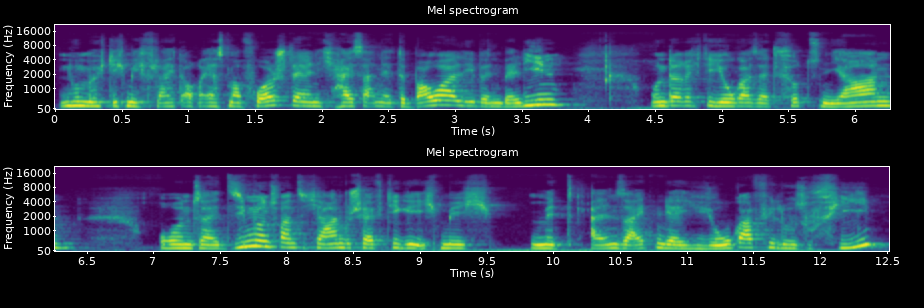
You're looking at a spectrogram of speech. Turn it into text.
nun möchte ich mich vielleicht auch erstmal vorstellen. Ich heiße Annette Bauer, lebe in Berlin, unterrichte Yoga seit 14 Jahren und seit 27 Jahren beschäftige ich mich mit allen Seiten der Yoga-Philosophie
